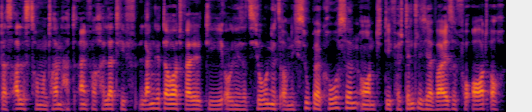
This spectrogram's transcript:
das alles drum und dran hat einfach relativ lang gedauert, weil die Organisationen jetzt auch nicht super groß sind und die verständlicherweise vor Ort auch,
